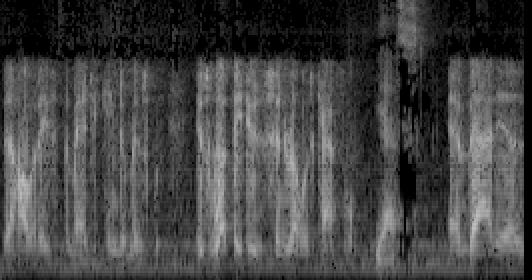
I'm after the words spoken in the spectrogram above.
the holidays of the Magic Kingdom is is what they do to Cinderella's castle, Yes. and that is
